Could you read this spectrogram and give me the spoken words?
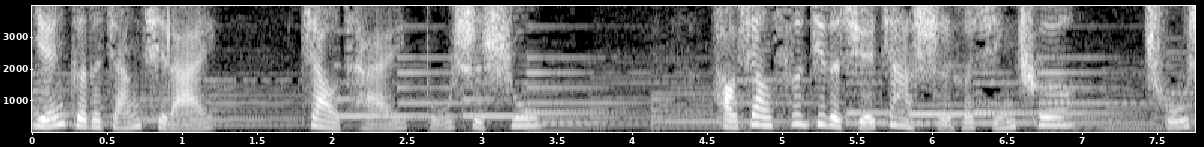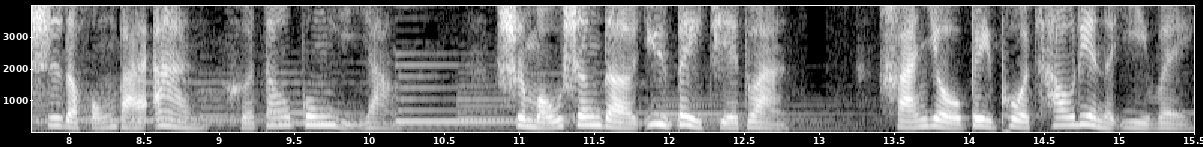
严格的讲起来，教材不是书。好像司机的学驾驶和行车，厨师的红白案和刀工一样，是谋生的预备阶段，含有被迫操练的意味。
